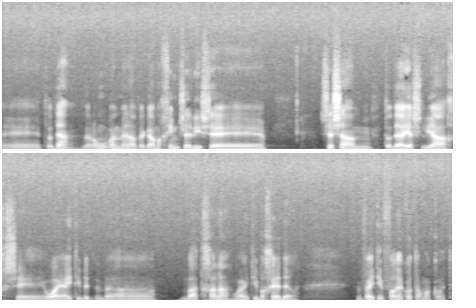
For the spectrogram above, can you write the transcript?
אה, אתה יודע, זה לא מובן מאליו, וגם אחים שלי ש... ששם, אתה יודע, יש לי אח שהוא היה איתי ב... ב... בהתחלה, הוא היה איתי בחדר, והייתי מפרק אותו מכות.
